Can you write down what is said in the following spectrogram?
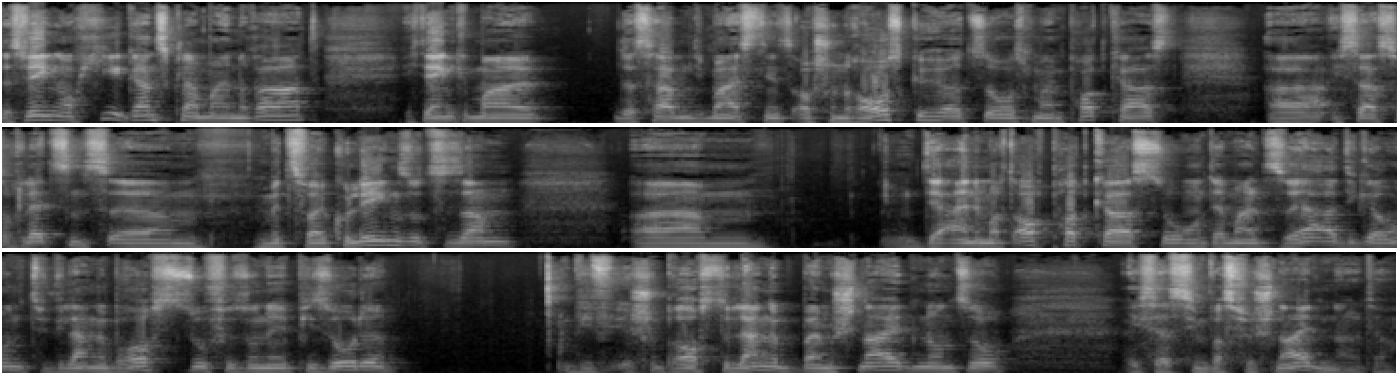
deswegen auch hier ganz klar mein Rat. Ich denke mal, das haben die meisten jetzt auch schon rausgehört, so aus meinem Podcast. Äh, ich saß doch letztens ähm, mit zwei Kollegen so zusammen. Ähm, der eine macht auch Podcast so und der meint so, ja, Digga, und wie lange brauchst du für so eine Episode? Wie viel brauchst du lange beim Schneiden und so? Ich sag ihm, was für Schneiden, Alter?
